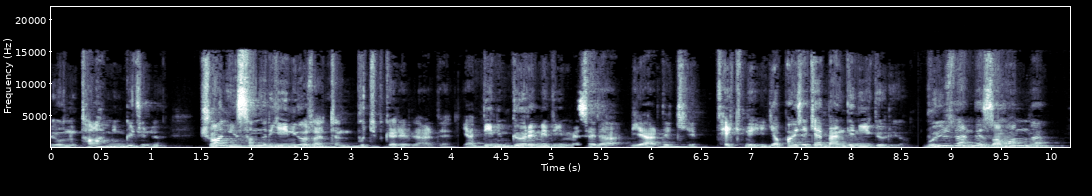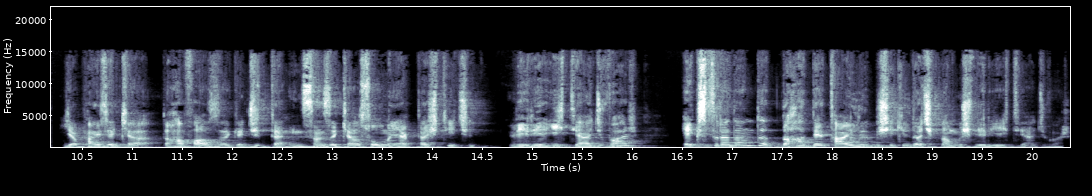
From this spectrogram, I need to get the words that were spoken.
ve onun tahmin gücünü Şu an insanları yeniyor zaten bu tip görevlerde. Yani benim göremediğim mesela bir yerdeki tekneyi yapay zeka benden iyi görüyor. Bu yüzden de zamanla yapay zeka daha fazla cidden insan zekası olmaya yaklaştığı için veriye ihtiyacı var. Ekstradan da daha detaylı bir şekilde açıklanmış veriye ihtiyacı var.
